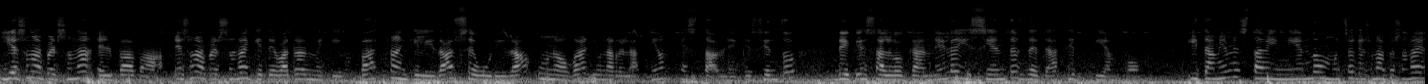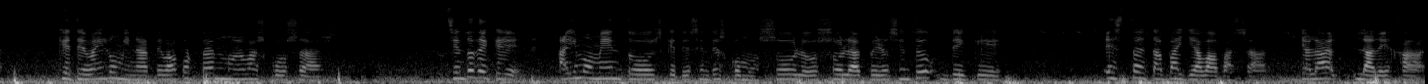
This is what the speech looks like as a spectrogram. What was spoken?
Y es una persona, el Papa, es una persona que te va a transmitir paz, tranquilidad, seguridad, un hogar y una relación estable, que siento de que es algo que anhela y sientes desde hace tiempo. Y también me está viniendo mucho que es una persona que te va a iluminar, te va a aportar nuevas cosas. Siento de que hay momentos que te sientes como solo, sola, pero siento de que esta etapa ya va a pasar, ya la, la, deja,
